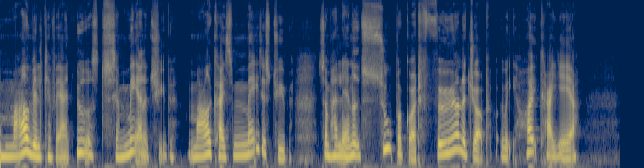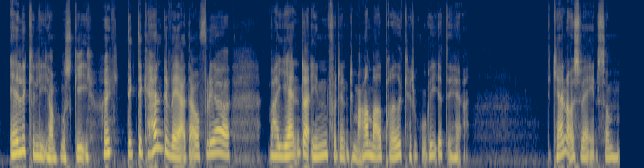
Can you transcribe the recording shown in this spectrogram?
meget vel kan være en yderst charmerende type, meget karismatisk type, som har landet et super godt førende job og i høj karriere. Alle kan lide ham måske. Ikke? Det, det kan det være. Der er jo flere varianter inden for den det meget, meget brede kategori af det her. Det kan også være en, som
